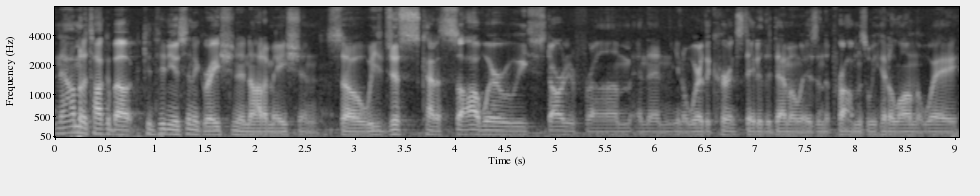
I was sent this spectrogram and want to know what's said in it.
now I'm going to talk about continuous integration and automation. So we just kind of saw where we started from and then, you know, where the current state of the demo is and the problems we hit along the way.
